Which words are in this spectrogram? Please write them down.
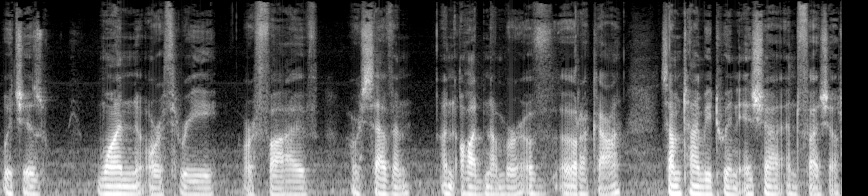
which is one or three or five or seven, an odd number of rak'ah, sometime between Isha and Fajr.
